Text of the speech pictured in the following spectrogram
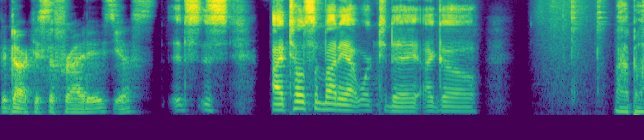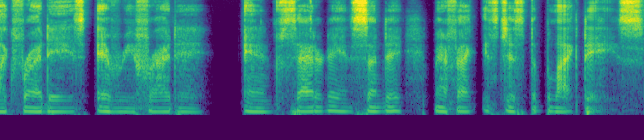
The darkest of Fridays, yes. It's it's I told somebody at work today, I go my Black Fridays every Friday and Saturday and Sunday. Matter of fact, it's just the black days.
